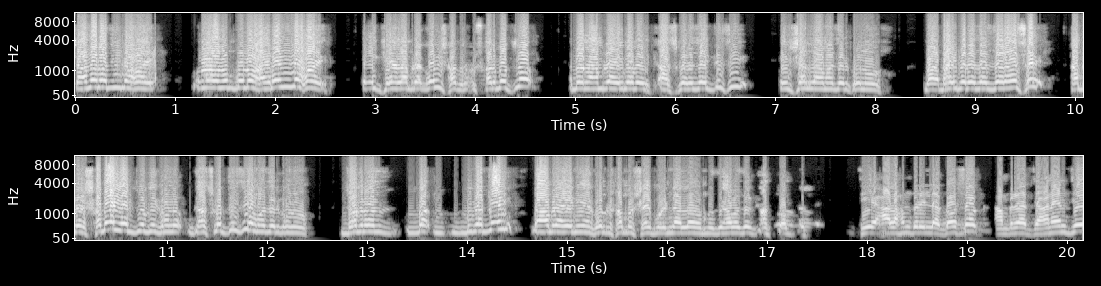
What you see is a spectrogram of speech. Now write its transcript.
চাঁদাবাজি না হয়, কোনো রকম কোনো হয়রানি না হয় এই খেয়াল আমরা করি সর্বত্র এবং আমরা এইভাবে কাজ করে যাইতেছি। ইনশাল্লাহ আমাদের কোনো ভাই বেড়াদার যারা আছে, আমরা সবাই একযোগে কোনো কাজ করতেছি, আমাদের কোনো বিবাদ নেই, বা আমরা নিয়ে কোনো সমস্যায় পড়ি না আল্লাহর মধ্যে আমাদের কাজ জি, আলহামদুলিল্লাহ। দর্শক জানেন যে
